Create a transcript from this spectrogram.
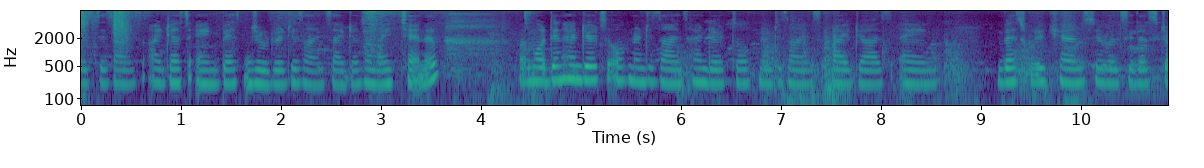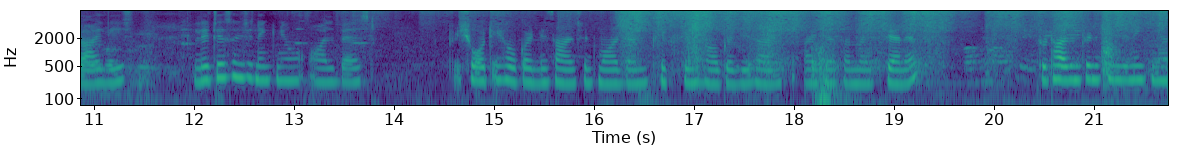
best designs ideas and best jewelry designs ideas on my channel. Uh, more than hundreds of new designs hundreds of new designs ideas and best collections. You will see the stylish latest and unique new all best short haircut designs with modern fixing haircut designs ideas on my channel 2020 unique new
